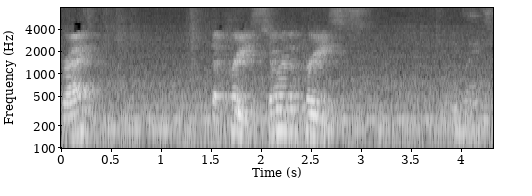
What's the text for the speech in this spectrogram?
right? The priests. Who are the priests? Levites?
